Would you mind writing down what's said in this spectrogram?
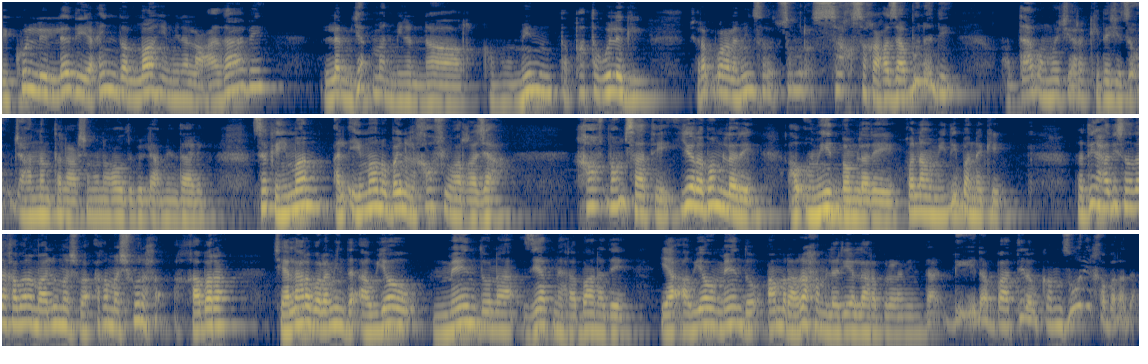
بكل الذي عند الله من العذاب لم یأمن من النار که مؤمن ته پته ولګي چې رب العالمین سره څومره سخت سخت عذابونه دي نو دا به مو چېره کېدای شي زه هم جهنم ته لاړ شم نعوذ بالله من ذلک ځکه ایمان الايمان بین الخوف والرجاء خوف به هم ساتي یره به هم لري او امید به هم لري خو نا امیدي به نه کې د دې حدیث نه دا خبره معلومه شوه هغه مشهور خبره چې الله رب العالمین د اویاو میندو نه زیات مهربانه دی یا اویاو میندو امر رحم لري الله رب العالمین دا ډیره باطل او کمزوري خبره ده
